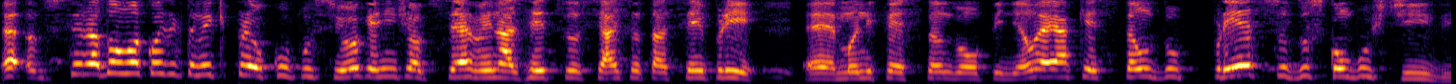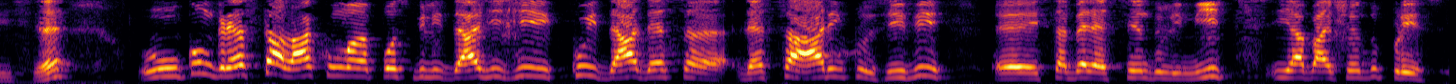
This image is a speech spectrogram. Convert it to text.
É, senador, uma coisa que também que preocupa o senhor, que a gente observa aí nas redes sociais, o senhor está sempre é, manifestando uma opinião, é a questão do preço dos combustíveis, né? O Congresso está lá com a possibilidade de cuidar dessa, dessa área, inclusive é, estabelecendo limites e abaixando o preço.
